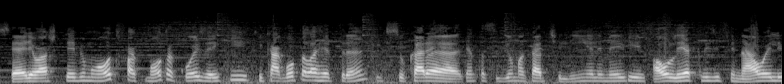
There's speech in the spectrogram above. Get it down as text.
minissérie, eu acho que teve uma outra, uma outra coisa aí que, que cagou pela retranca, que se o cara tenta seguir uma cartilinha, ele meio que, ao ler a crise final, ele,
